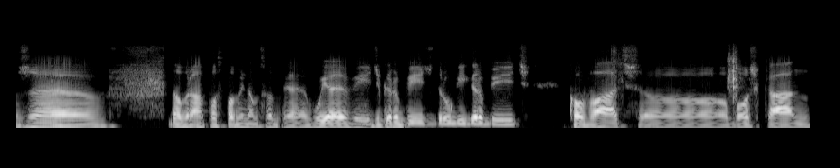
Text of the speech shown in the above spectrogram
że dobra, pospominam sobie Wujewicz, Grbicz, drugi Grbicz, Kowacz, e, Boszkan,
